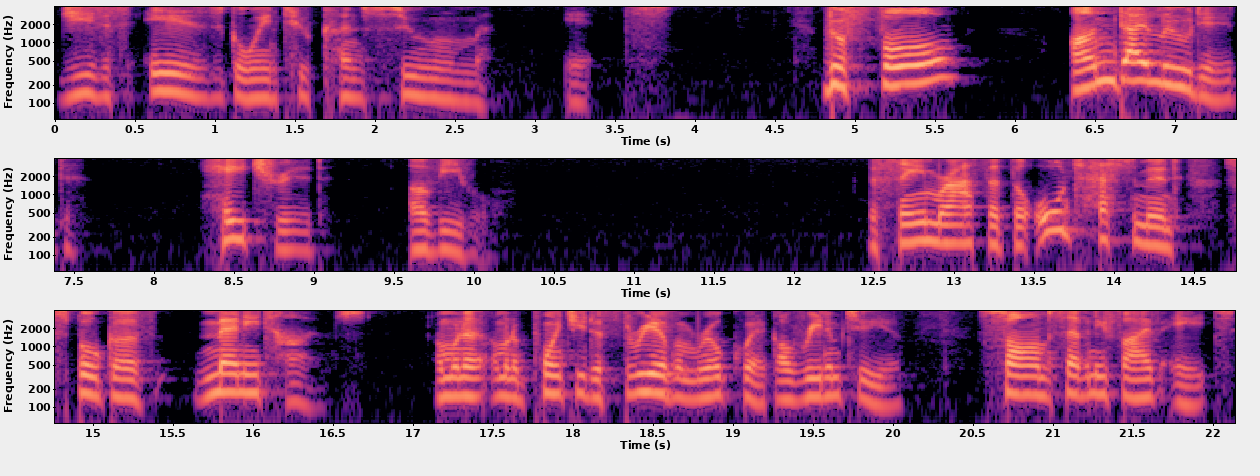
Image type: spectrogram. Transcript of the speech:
Jesus is going to consume it the full, undiluted hatred of evil. The same wrath that the Old Testament spoke of many times. I'm going to I'm going to point you to three of them real quick. I'll read them to you. Psalm 75 8.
